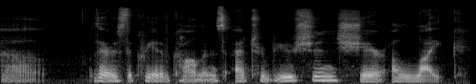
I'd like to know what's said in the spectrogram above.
uh, there's the Creative Commons Attribution Share Alike.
